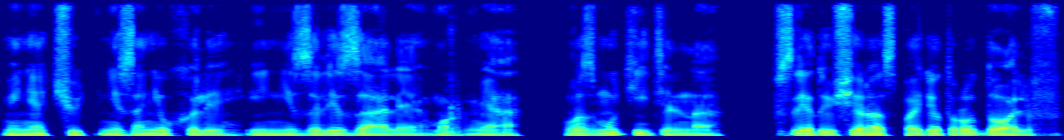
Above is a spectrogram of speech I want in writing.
Меня чуть не занюхали и не залезали, мурмя. Возмутительно. В следующий раз пойдет Рудольф.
